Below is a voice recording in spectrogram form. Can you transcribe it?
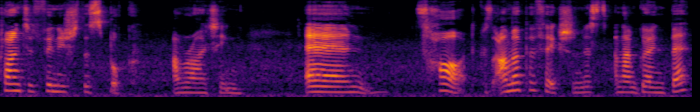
trying to finish this book I'm writing. And it's hard because I'm a perfectionist and I'm going back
